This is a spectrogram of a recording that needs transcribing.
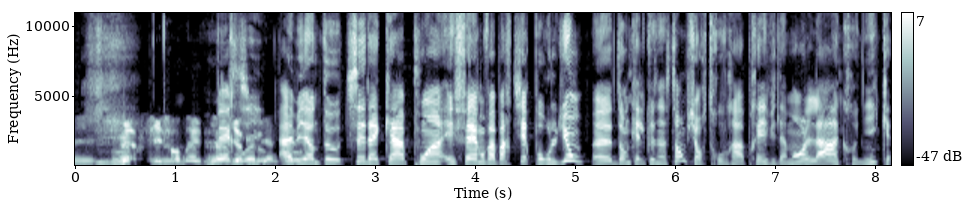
Merci, merci Sandrine. Merci, À bientôt. Tzedaka.fr, on va partir pour Lyon euh, dans quelques instants, puis on retrouvera après évidemment la chronique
